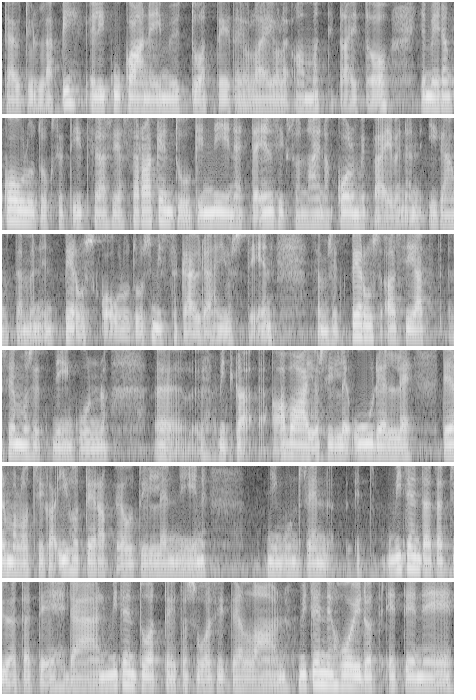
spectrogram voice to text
käyty läpi, eli kukaan ei myy tuotteita, jolla ei ole ammattitaitoa. Ja meidän koulutukset itse asiassa rakentuukin niin, että ensiksi on aina kolmipäiväinen ikään kuin tämmöinen peruskoulutus, missä käydään justiin semmoiset perusasiat, semmoiset niin kuin, mitkä avaa jo sille uudelle dermalotsika ihoterapeutille, niin niin kuin sen, että miten tätä työtä tehdään, miten tuotteita suositellaan, miten ne hoidot etenee,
